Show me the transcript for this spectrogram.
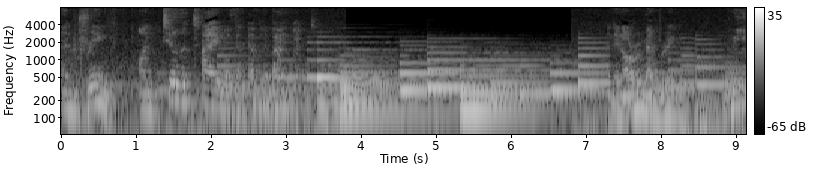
and drink until the time of the heavenly banquet. And in our remembering, we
